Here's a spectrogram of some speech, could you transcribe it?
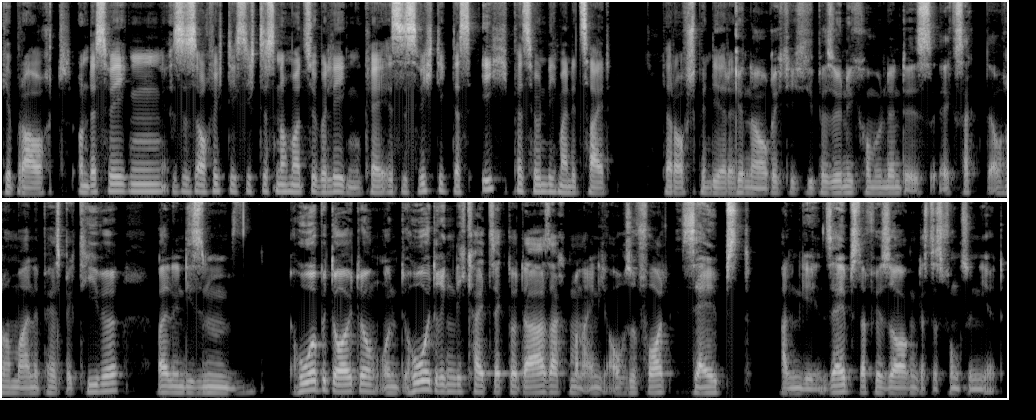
gebraucht. Und deswegen ist es auch wichtig, sich das nochmal zu überlegen. Okay, es ist wichtig, dass ich persönlich meine Zeit darauf spendiere. Genau, richtig. Die persönliche Komponente ist exakt auch nochmal eine Perspektive, weil in diesem hohe Bedeutung und hohe Dringlichkeitssektor, da sagt man eigentlich auch sofort selbst angehen, selbst dafür sorgen, dass das funktioniert.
